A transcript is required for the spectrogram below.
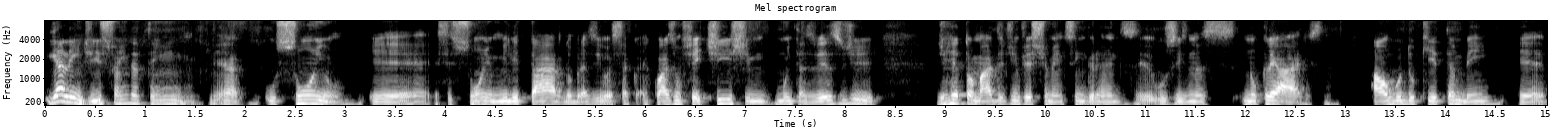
E, além disso, ainda tem né, o sonho, é, esse sonho militar do Brasil, essa, é quase um fetiche, muitas vezes, de, de retomada de investimentos em grandes usinas nucleares. Né? Algo do que também é,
